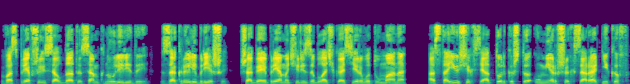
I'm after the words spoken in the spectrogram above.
Воспрявшие солдаты сомкнули ряды, закрыли бреши, шагая прямо через облачка серого тумана, остающихся от только что умерших соратников,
